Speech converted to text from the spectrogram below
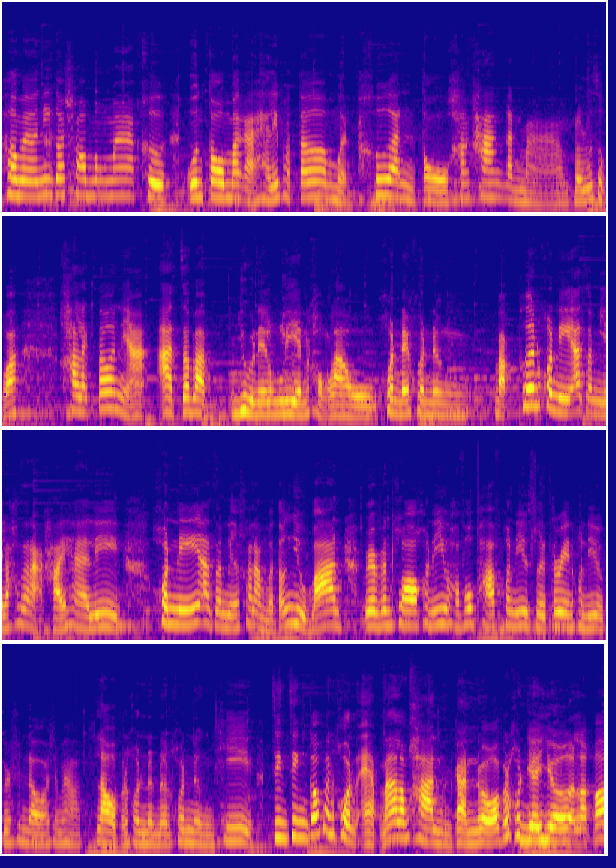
เฮอร์ i ม o นี่ก็ชอบมาก ๆ คืออุนโตมากับแฮร์รี่พอตเตอร์เหมือนเพื่อนโตข้าง ๆ กันมา เรารู้สึกว่าคาแรคเตอร์เนี้ยอาจจะแบบอยู่ในโรงเรียนของเราคนใดคนหนึ่ง แบบเพื่อนคนนี้อาจจะมีลักษณะคล้ายแฮร์รี่ คนนี้อาจจะมีลักษณะเหมือนต้องอยู่บ้านเรเวนคลอคนนี้อยู่ฮัฟเฟิลพัฟคนนี้อยู่สลิตเ r อรคนนี้อยู่กริฟฟินดอร์ใช่ไหมคะ เราเป็นคนเนิร์ดๆคนหนึ่งที่จริง ๆ ก็เป็นคนแอบน่ารำคาญเหมือนกันแบบว่าเป็นคนเยอะๆ แล้วก็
